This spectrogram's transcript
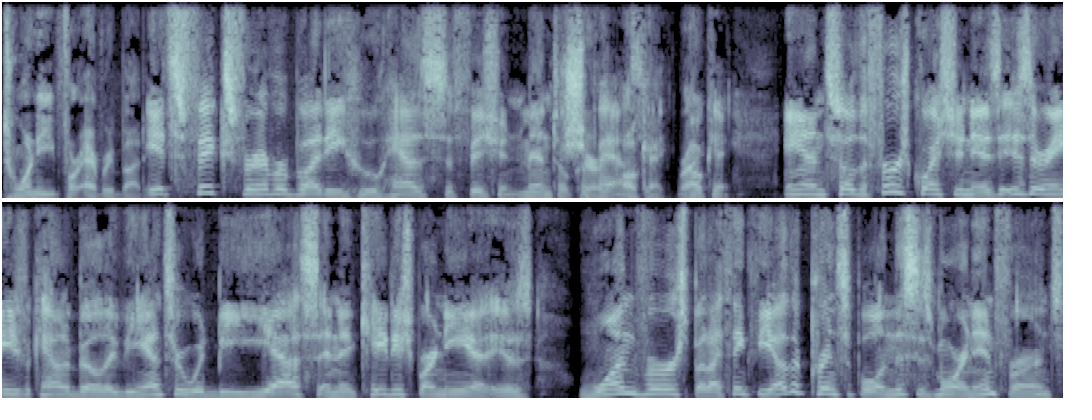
20 for everybody. It's fixed for everybody who has sufficient mental sure. capacity. Okay. Right. Okay. And so the first question is Is there an age of accountability? The answer would be yes. And in Kadesh Barnea is one verse, but I think the other principle, and this is more an inference,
